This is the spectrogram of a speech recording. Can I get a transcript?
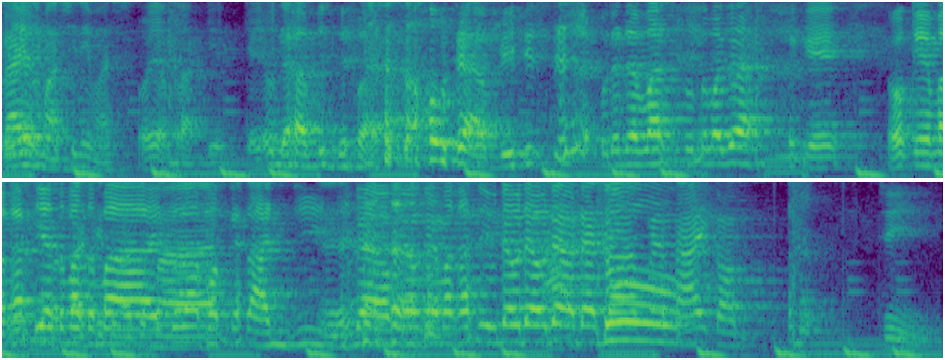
terakhir mas ini mas oh ya terakhir kayaknya udah habis deh mas oh, udah habis udah deh mas tutup aja oke Oke, makasih ya teman-teman. Itulah podcast Anji. Udah, oke, oke, makasih. Udah, udah, udah, udah. Masuk. Capek, naik, kon. Ci.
